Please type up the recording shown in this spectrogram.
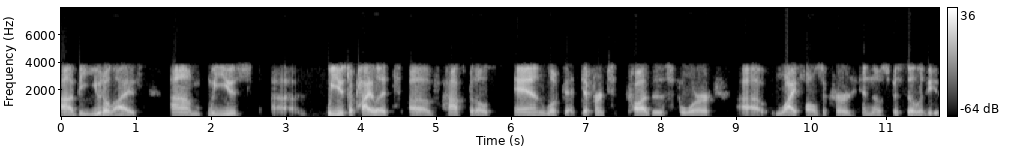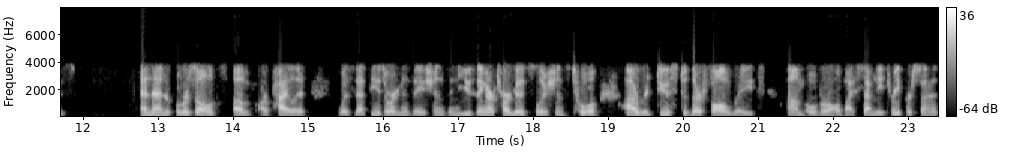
uh, be utilized, um, we used uh, we used a pilot of hospitals and looked at different causes for uh, why falls occurred in those facilities. And then results of our pilot was that these organizations, in using our targeted solutions tool, uh, reduced their fall rate um, overall by 73%.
